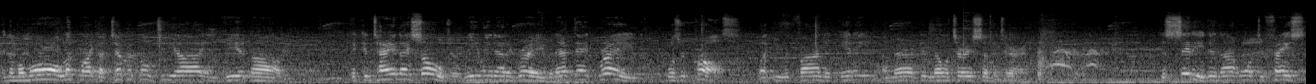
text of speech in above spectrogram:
and the memorial looked like a typical GI in Vietnam. It contained a soldier kneeling at a grave, and at that grave was a cross, like you would find at any American military cemetery. The city did not want to face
